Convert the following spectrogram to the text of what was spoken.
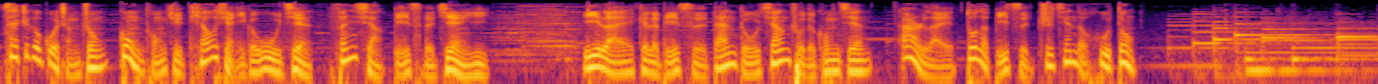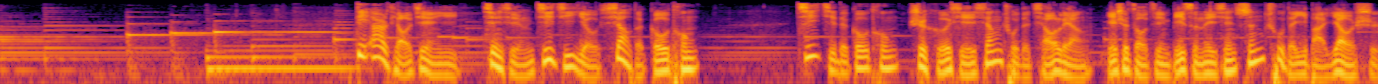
在这个过程中，共同去挑选一个物件，分享彼此的建议，一来给了彼此单独相处的空间，二来多了彼此之间的互动。第二条建议：进行积极有效的沟通。积极的沟通是和谐相处的桥梁，也是走进彼此内心深处的一把钥匙。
